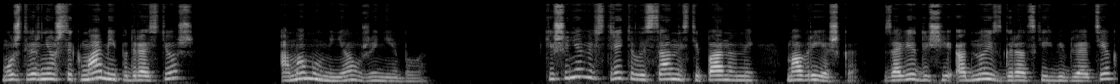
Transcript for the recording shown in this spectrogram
Может, вернешься к маме и подрастешь?» А мамы у меня уже не было. В Кишиневе встретилась с Анной Степановной Маврешко, заведующей одной из городских библиотек,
